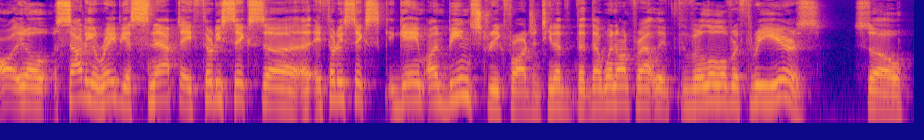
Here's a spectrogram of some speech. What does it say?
You know, Saudi Arabia snapped a 36 uh, a 36 game unbeaten streak for Argentina that, that went on for, at least, for a little over three years. So,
